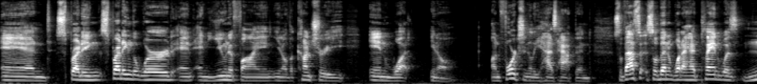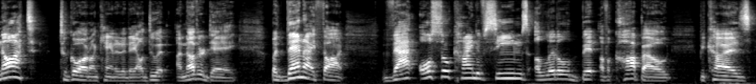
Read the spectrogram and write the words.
and spreading spreading the word and and unifying you know the country in what you know unfortunately has happened. So that's so then what I had planned was not to go out on Canada Day. I'll do it another day. But then I thought that also kind of seems a little bit of a cop out because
